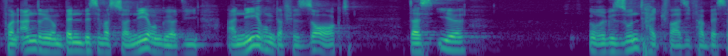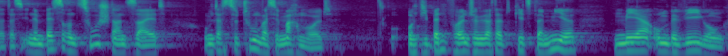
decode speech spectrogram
von André und Ben ein bisschen was zur Ernährung gehört, wie Ernährung dafür sorgt, dass ihr eure Gesundheit quasi verbessert, dass ihr in einem besseren Zustand seid, um das zu tun, was ihr machen wollt. Und wie Ben vorhin schon gesagt hat, geht es bei mir mehr um Bewegung.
